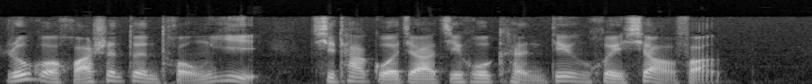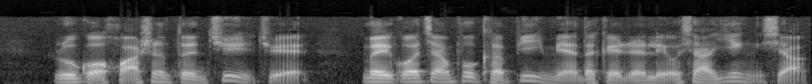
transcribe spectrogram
如果华盛顿同意，其他国家几乎肯定会效仿；如果华盛顿拒绝，美国将不可避免地给人留下印象：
